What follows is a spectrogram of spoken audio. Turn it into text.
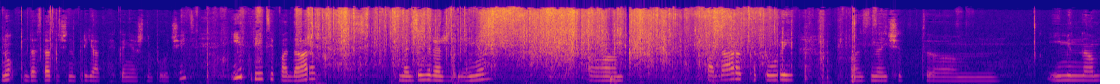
Но достаточно приятно их, конечно, получить. И третий подарок на день рождения. А, подарок, который, значит, эм, именно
